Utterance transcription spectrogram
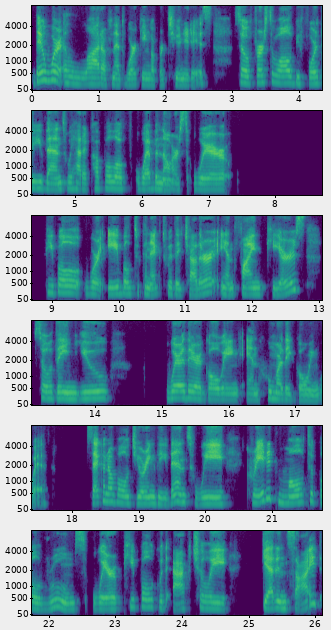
There were a lot of networking opportunities. So, first of all, before the event, we had a couple of webinars where people were able to connect with each other and find peers so they knew where they're going and whom are they going with. Second of all, during the events, we created multiple rooms where people could actually get inside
